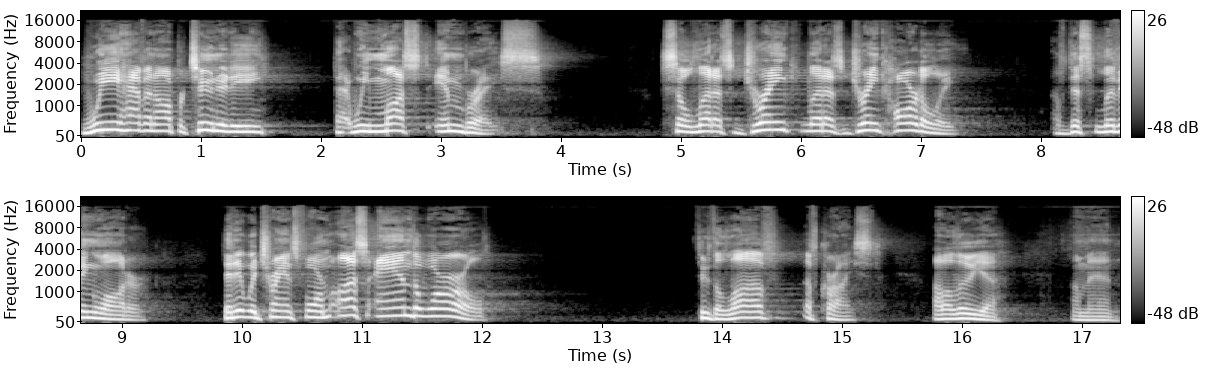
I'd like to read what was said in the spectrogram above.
We have an opportunity that we must embrace. So let us drink, let us drink heartily of this living water, that it would transform us and the world through the love of Christ. Hallelujah. Amen.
